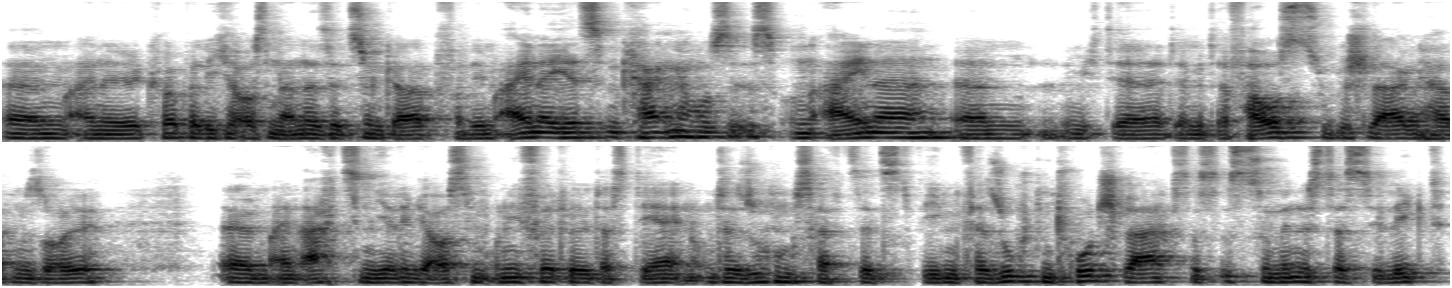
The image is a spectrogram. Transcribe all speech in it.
ähm, eine körperliche Auseinandersetzung gab, von dem einer jetzt im Krankenhaus ist und einer, ähm, nämlich der, der mit der Faust zugeschlagen haben soll, ein 18-Jähriger aus dem Univiertel, dass der in Untersuchungshaft sitzt wegen versuchten Totschlags. Das ist zumindest das Delikt,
